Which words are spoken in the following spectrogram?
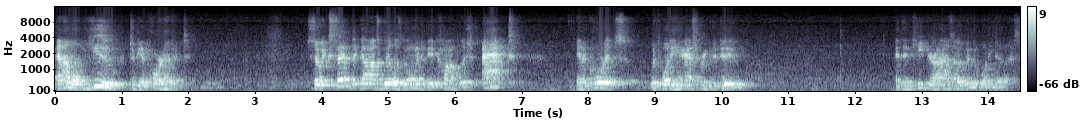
and I want you to be a part of it. So accept that God's will is going to be accomplished. Act in accordance with what he has for you to do. And then keep your eyes open to what he does.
